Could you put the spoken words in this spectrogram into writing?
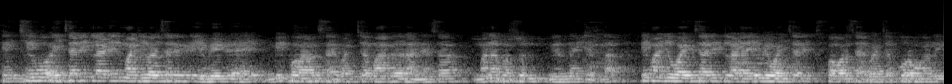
त्यांची वैचारिक लाडी माझी वैचारिक वेगळी आहे. मी पवार साहेबांच्या मागे राहण्याचा मनापासून निर्णय घेतला. ही माझी वैचारिक लढाई आहे. मी वैचारिक पवार साहेबांच्या पुरवणी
